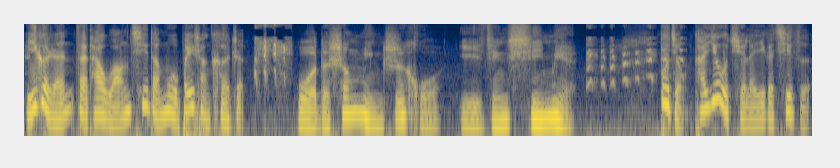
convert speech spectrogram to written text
一个人在他亡妻的墓碑上刻着。我的生命之火已经熄灭。不久，他又娶了一个妻子。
